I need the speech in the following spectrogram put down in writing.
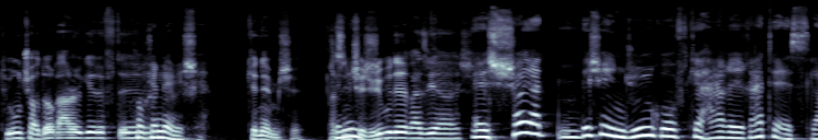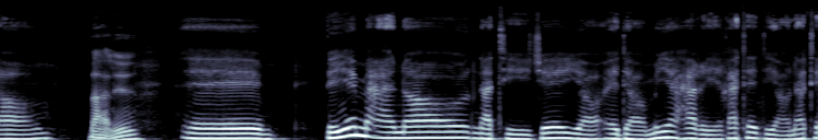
تو اون چادر قرار گرفته. خب که نمیشه. که نمیشه. پس این چجوری بوده قضیهش شاید بشه اینجور گفت که حقیقت اسلام. بله. به یه معنا نتیجه یا ادامه حقیقت دیانت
